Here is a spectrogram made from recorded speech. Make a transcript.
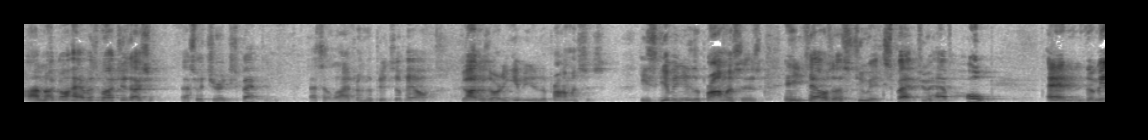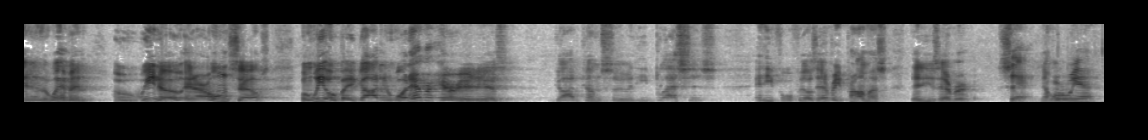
I'm not going to have as much as I should. That's what you're expecting. That's a lie from the pits of hell. God has already given you the promises. He's given you the promises, and He tells us to expect, to have hope. And the men and the women who we know in our own selves, when we obey God in whatever area it is, God comes through and He blesses. And He fulfills every promise that He's ever said. Now, where are we at?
